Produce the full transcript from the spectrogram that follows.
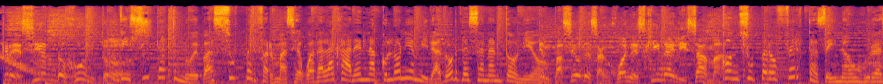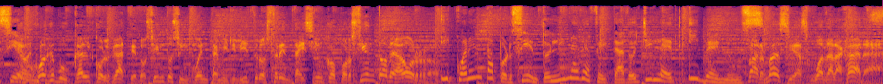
Creciendo juntos. Visita tu nueva Superfarmacia Guadalajara en la colonia Mirador de San Antonio. En Paseo de San Juan, esquina Elizama. Con super ofertas de inauguración. Enjuague bucal Colgate 250 mililitros, 35% de ahorro. Y 40% en línea de afeitado Gillette y Venus. Farmacias Guadalajara.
